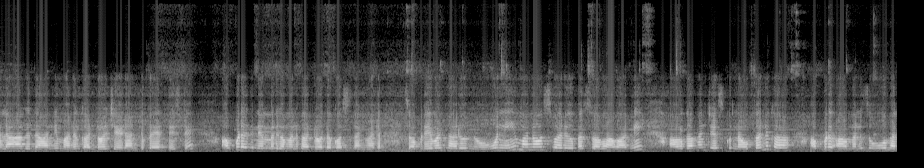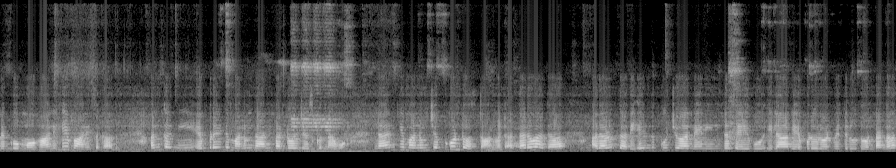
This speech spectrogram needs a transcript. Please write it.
అలాగ దాన్ని మనం కంట్రోల్ చేయడానికి ప్రయత్నిస్తే అప్పుడు అది నెమ్మదిగా మన కంట్రోల్లోకి వస్తుంది అనమాట సో అప్పుడు ఏమంటున్నారు? నువ్వు నీ మనోస్వరూప స్వభావాన్ని అవగాహన చేసుకున్నావు కనుక అప్పుడు ఆ మనసు ఊహలకు మోహానికి బానిస కాదు. అందుకని ఎప్పుడైతే మనం దాన్ని కంట్రోల్ చేసుకున్నామో దానికి మనం చెప్పుకుంటూ వస్తాం అనమాట ఆ తర్వాత అది అడుగుతుంది. ఎందుకు కూర్చోవాలి? నేను ఇంతసేపు ఇలాగ ఎప్పుడు రోడ్డు మీద తిరుగుతూ ఉంటాం కదా.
